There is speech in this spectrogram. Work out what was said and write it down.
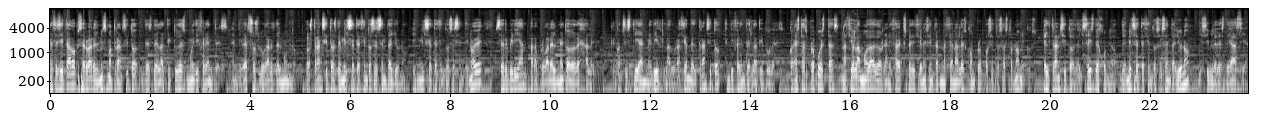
necesitaba observar el mismo tránsito desde latitudes muy diferentes, en diversos lugares del mundo. Los tránsitos de 1761 y 1769 servirían para probar el método de Halley, que consistía en medir la duración del tránsito en diferentes latitudes. Con estas propuestas nació la moda de organizar expediciones internacionales con propósitos astronómicos. El tránsito del 6 de junio de 1761, visible desde Asia,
